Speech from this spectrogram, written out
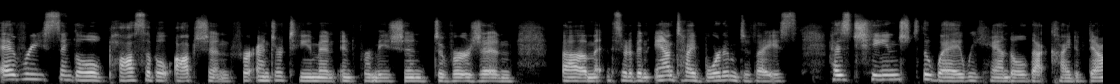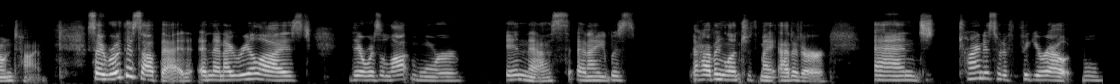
every single possible option for entertainment, information, diversion, um, sort of an anti boredom device has changed the way we handle that kind of downtime. So I wrote this op ed and then I realized there was a lot more in this. And I was having lunch with my editor and trying to sort of figure out well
